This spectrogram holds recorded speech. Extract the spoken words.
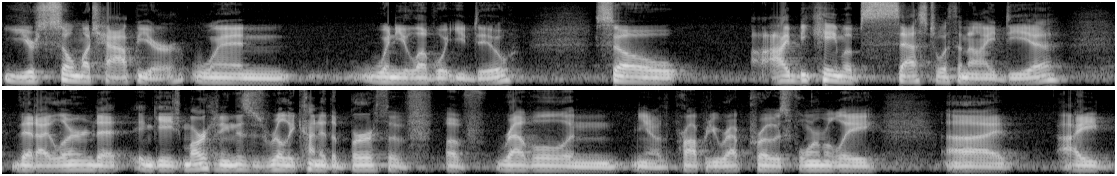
you're so much happier when when you love what you do. So I became obsessed with an idea that I learned at Engage Marketing. This is really kind of the birth of of Revel and you know the Property Rep Pros formerly. Uh, I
